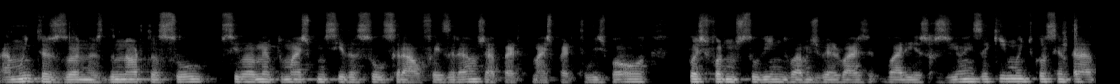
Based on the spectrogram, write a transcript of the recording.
Há muitas zonas de norte a sul, possivelmente o mais conhecido a sul será Alfeizerão, já perto, mais perto de Lisboa. Depois, se formos subindo, vamos ver várias regiões. Aqui, muito concentrado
